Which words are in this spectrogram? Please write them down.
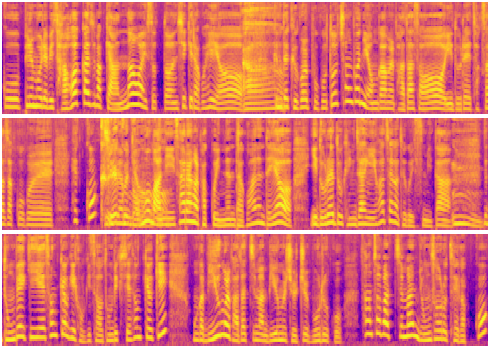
꽃필 무렵이 4화까지밖에 안 나와 있었던 시기라고 해요. 아. 근데 그걸 보고도 충분히 영감을 받아서 이 노래 작사 작곡을 했고 그랬군요. 지금 너무 많이 사랑을 받고 있는다고 하는데요. 이 노래도 굉장히 화제가 되고 있습니다. 음. 근데 동백이의 성격이 거기서 동백 씨의 성격이 뭔가 미움을 받았지만 미움을 줄줄 모르고 상처받지만 용서로 되갚고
